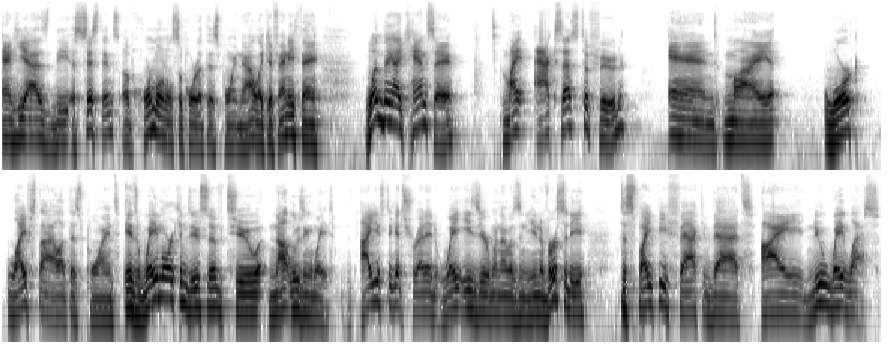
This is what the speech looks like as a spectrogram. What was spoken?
and he has the assistance of hormonal support at this point now. Like if anything, one thing I can say, my access to food and my work lifestyle at this point is way more conducive to not losing weight. I used to get shredded way easier when I was in university, despite the fact that I knew way less.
